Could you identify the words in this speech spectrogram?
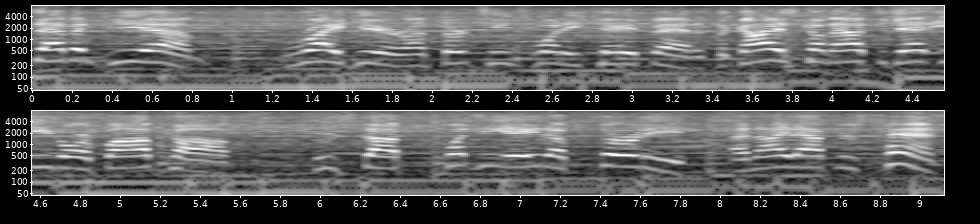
7 p.m. right here on 1320 KFAN as the guys come out to get Igor Bobkov, who stopped 28 of 30 a night after tense,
